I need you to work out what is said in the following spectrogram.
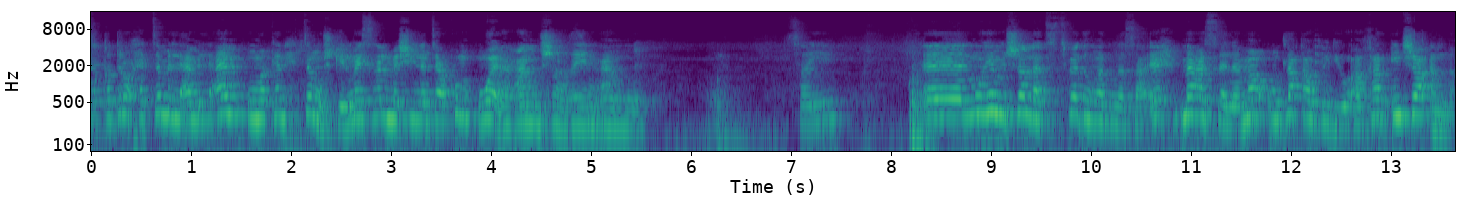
تقدروا حتى من العام للعام وما كان حتى مشكل. ما يصير الماشينة تاعكم والو. عام وشهرين عام صاي آه المهم إن شاء الله تستفادوا من هذه النصائح. مع السلامة ونتلاقاو فيديو آخر إن شاء الله.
